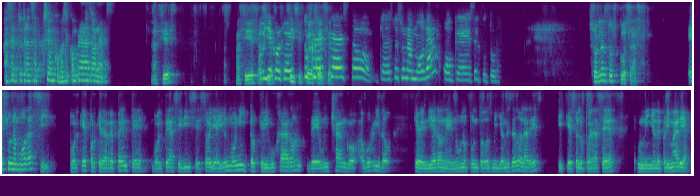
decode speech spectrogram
hacer tu transacción como si compraras dólares. Así es. Así es. Oye, Jorge, ¿tú crees que esto, que esto es una moda o que es el futuro? Son las dos cosas. ¿Es una moda? Sí. ¿Por qué? Porque de repente volteas y dices, oye, hay un monito que dibujaron de un chango aburrido que vendieron en 1.2 millones de dólares y que eso lo puede hacer un niño de primaria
